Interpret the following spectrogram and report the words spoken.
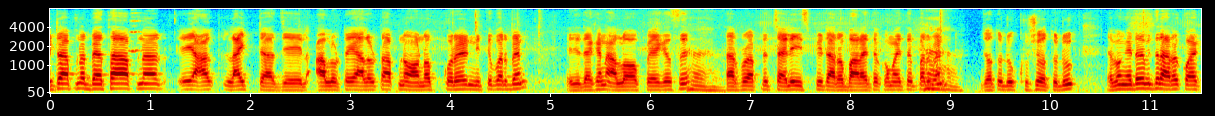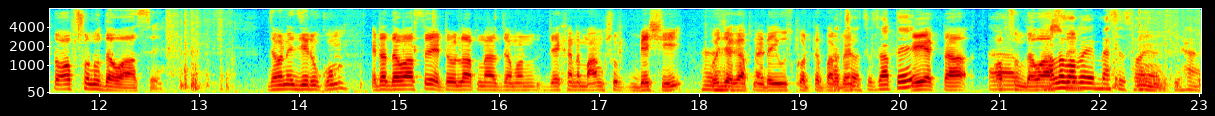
এটা আপনার ব্যথা আপনার এই লাইটটা যে আলোটা আলোটা আপনি অন অফ করে নিতে পারবেন। এই যে দেখেন আলো অফ হয়ে গেছে। হ্যাঁ, হ্যাঁ। তারপর আপনি চাইলে স্পিড আরও বাড়াইতে কমাইতে পারবেন। হ্যাঁ, যতটুকু খুশি ততটুক এবং এটার ভিতরে আরও কয়েকটা অপশনও দেওয়া আছে। যেমন এই যেরকম এটা দেওয়া আছে এটা হলো আপনার যেমন যেখানে মাংস বেশি ওই জায়গায় আপনি এটা ইউজ করতে পারবেন। আচ্ছা আচ্ছা যাতে এই একটা অপশন দেওয়া আছে। ভালোভাবে মেসেজ হয় হ্যাঁ।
